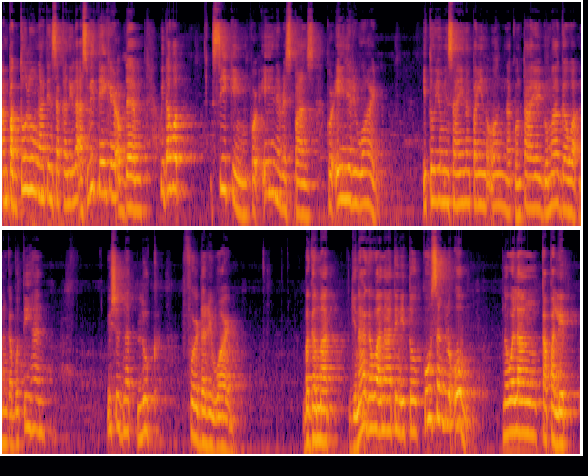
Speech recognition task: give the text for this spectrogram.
Ang pagtulong natin sa kanila as we take care of them without seeking for any response, for any reward. Ito yung mensahe ng Panginoon na kung tayo'y gumagawa ng kabutihan, we should not look for the reward. Bagamat ginagawa natin ito kusang loob na walang kapalit.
